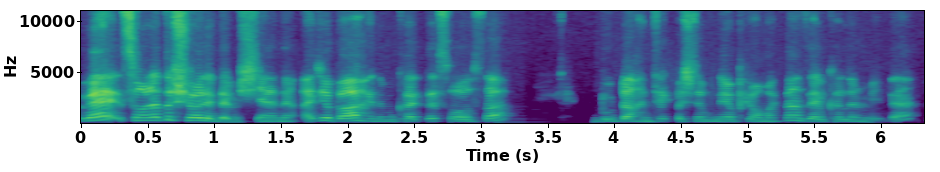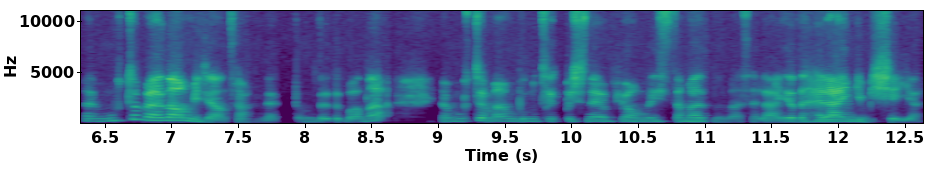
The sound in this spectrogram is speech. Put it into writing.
Ve sonra da şöyle demiş yani acaba hani mukaddes olsa burada hani tek başına bunu yapıyor olmaktan zevk alır mıydı? Hani muhtemelen almayacağını tahmin ettim dedi bana. Yani muhtemelen bunu tek başına yapıyor olmayı istemezdim mesela ya da herhangi bir şeyi.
